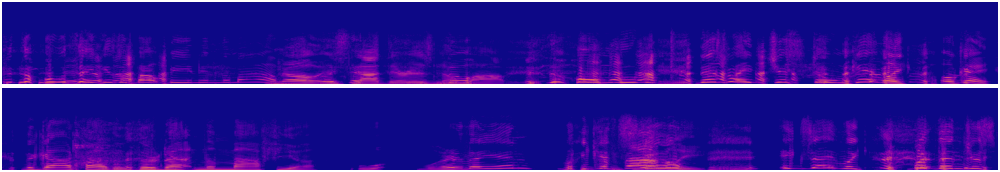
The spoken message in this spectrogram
but the whole thing is about being in the mob. No, Like, it's that- not. There is no no. mob. the whole movie. That's why I just don't get. Like, okay, The Godfather, they're not in the mafia. Wh- what are they in? Like, it's family. Still, exactly. Like, but then just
